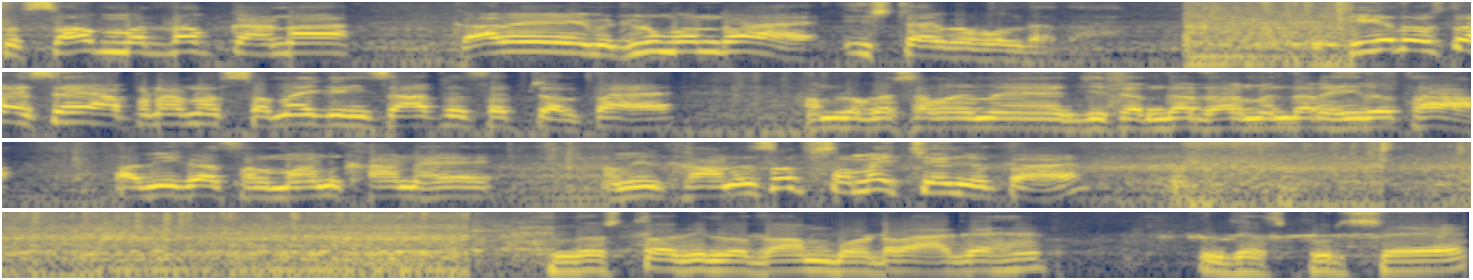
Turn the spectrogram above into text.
तो सब मतलब कहना अरे, मिठुन बन रहा है, इस टाइप का बोलता था। ठीक है दोस्तों, ऐसे अपना अपना समय के हिसाब से सब चलता है। हम लोग के समय में जितेंद्र धर्मेंद्र हीरो था, अभी का सलमान खान है, आमिर खान है, सब समय चेंज होता है। दोस्तों, अभी लोधाम बॉर्डर आ गए हैं, जसपुर से।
